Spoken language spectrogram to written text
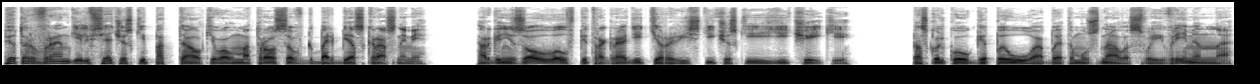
Петр Врангель всячески подталкивал матросов к борьбе с красными. Организовывал в Петрограде террористические ячейки. Поскольку ГПУ об этом узнала своевременно,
